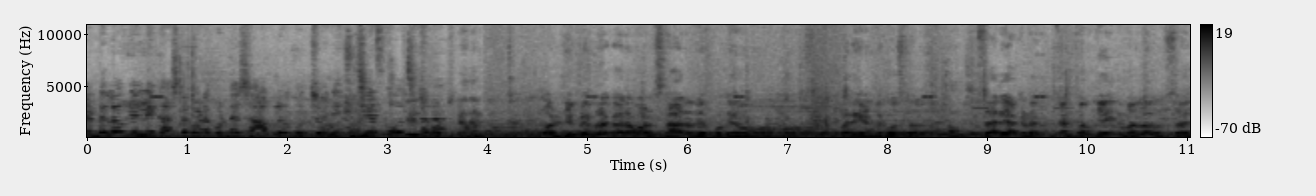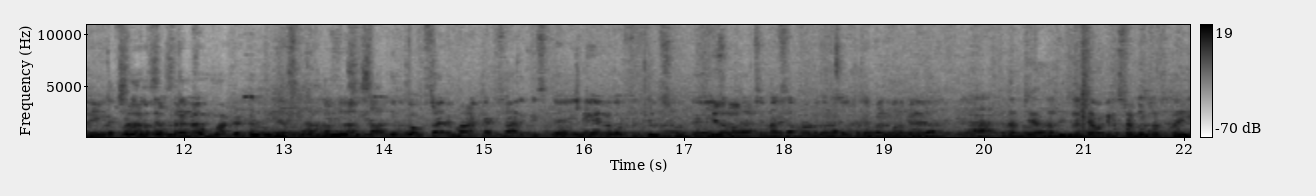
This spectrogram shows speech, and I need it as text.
ఎండలోకి వెళ్ళి కష్టపడకుండా షాప్లో కూర్చొని చేసుకోవచ్చు కదా. వాళ్ళు చెప్పే ప్రకారం వాళ్ళు సార్ రేపు ఉదయం పది గంటలకు వస్తారు. ఒకసారి అక్కడ కన్ఫర్మ్ చేయండి మళ్ళీ ఒకసారి కన్ఫర్మ్ మాట్లాడి కన్ఫర్మ్ చేస్తాం ఒకసారి మాట్లాడి సార్కి ఇస్తే ఎన్ని గంటలకు వస్తుంది తెలుసుకుంటే చిన్న సమయంలో కదా ఇప్పుడే పని చేద్దాం బిజినెస్ ఎవరికైనా స్ట్రగుల్స్ వస్తాయి.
